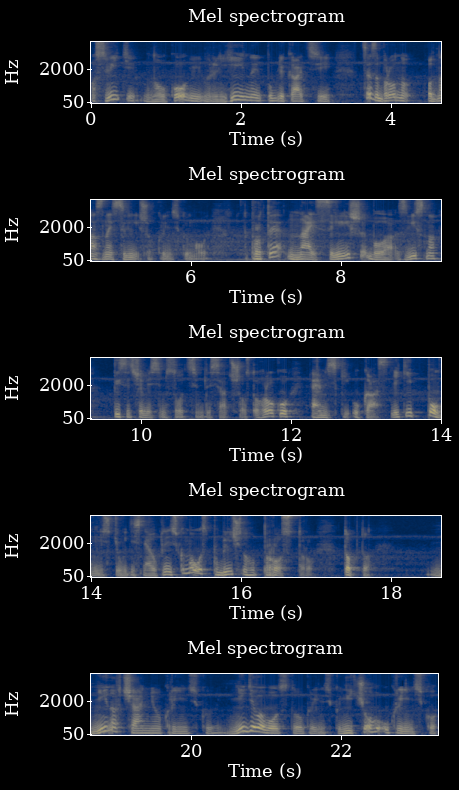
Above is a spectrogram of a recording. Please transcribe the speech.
освіті, в науковій, в релігійній публікації. Це заборонено одна з найсильніших української мови. Проте найсильніше була, звісно, 1876 року Емський указ, який повністю витісняє українську мову з публічного простору. Тобто ні навчання українською, ні діловодство українською, нічого українського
